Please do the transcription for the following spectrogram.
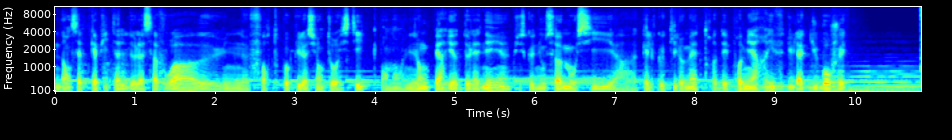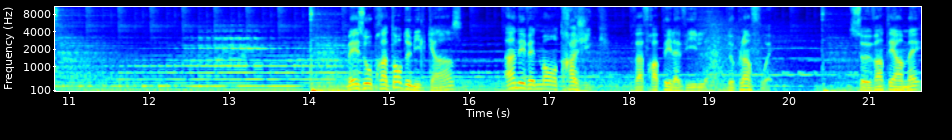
dans cette capitale de la Savoie euh, une forte population touristique pendant une longue période de l'année, hein, puisque nous sommes aussi à quelques kilomètres des premières rives du lac du Bourget. Mais au printemps 2015, un événement tragique va frapper la ville de plein fouet. Ce 21 mai,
